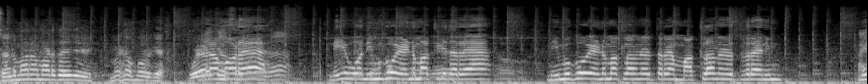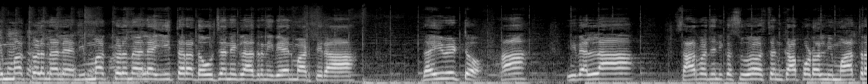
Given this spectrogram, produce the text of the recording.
ಸನ್ಮಾನ ಮಾಡ್ತಾ ಇದೀವಿ ಮೇಡಮ್ ಅವ್ರಿಗೆ. ಮೇಡಮ್ ಅವ್ರೆ ನೀವು ನಿಮಗೂ ಹೆಣ್ಣು ಮಕ್ಳಿದ್ದಾರೆ ನಿಮಗೂ ಹೆಣ್ಮಕ್ಳನ್ನ ಇರ್ತಾರೆ ಮಕ್ಕಳನ್ನ ಇರ್ತಾರೆ ನಿಮ್ ನಿಮ್ ಮಕ್ಕಳ ಮೇಲೆ ನಿಮ್ ಮಕ್ಕಳ ಮೇಲೆ ಈ ತರ ದೌರ್ಜನ್ಯಗಳಾದ್ರೆ ನೀವೇನ್ ಮಾಡ್ತೀರಾ? ದಯವಿಟ್ಟು ಹಾ? ಇವೆಲ್ಲ ಸಾರ್ವಜನಿಕ ಸುವ್ಯವಸ್ಥೆನ ಕಾಪಾಡೋಲ್ಲಿ ನಿಮ್ ಮಾತ್ರ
